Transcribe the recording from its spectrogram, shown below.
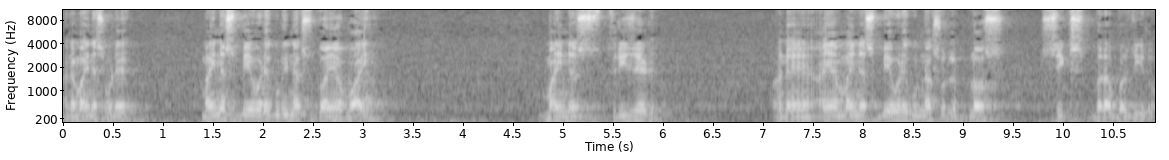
અને માઇનસ વડે માઇનસ બે વડે ગુણી નાખશું તો અહીંયા વાય માઇનસ થ્રી ઝેડ અને અહીંયા માઇનસ બે વડે ગુણ નાખશું એટલે પ્લસ સિક્સ બરાબર જીરો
